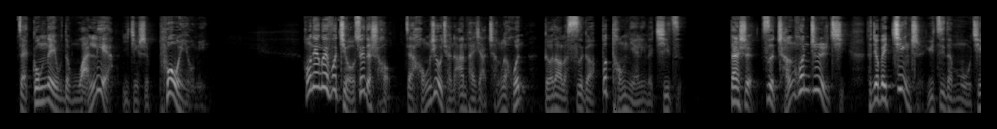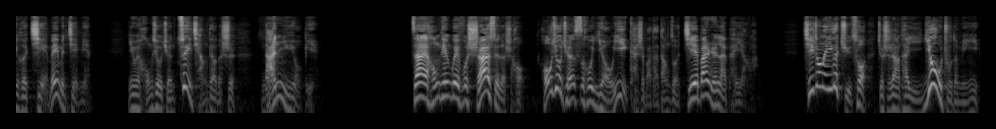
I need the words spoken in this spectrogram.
在宫内的顽劣啊，已经是颇为有名。洪天贵府九岁的时候，在洪秀全的安排下成了婚，得到了四个不同年龄的妻子。但是自成婚之日起，他就被禁止与自己的母亲和姐妹们见面，因为洪秀全最强调的是男女有别。在洪天贵府十二岁的时候，洪秀全似乎有意开始把他当做接班人来培养了。其中的一个举措就是让他以幼主的名义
